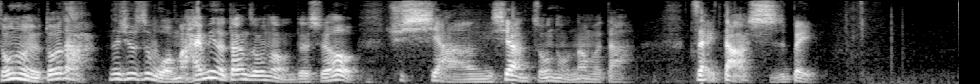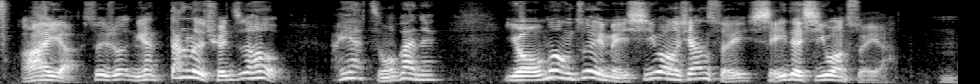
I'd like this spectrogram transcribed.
总统有多大？那就是我们还没有当总统的时候去想象总统那么大，再大十倍。哎呀，所以说你看当了权之后，哎呀，怎么办呢？有梦最美，希望相随，谁的希望谁啊？嗯，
